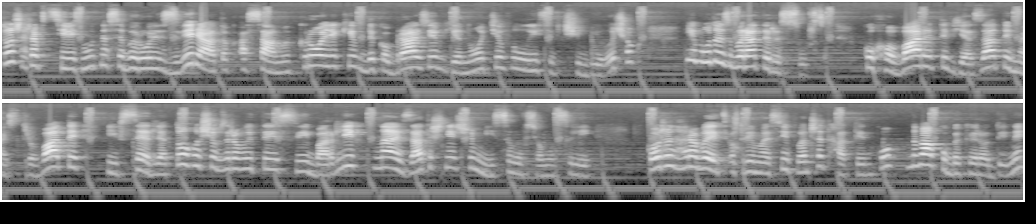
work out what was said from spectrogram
Тож гравці візьмуть на себе роль звіряток, а саме кроліків, дикобразів, єнотів, лисів чи білочок, і будуть збирати ресурси, куховарити, в'язати, майструвати і все для того, щоб зробити свій барліг найзатишнішим місцем у всьому селі. Кожен гравець отримає свій планшет-хатинку, два кубики родини,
